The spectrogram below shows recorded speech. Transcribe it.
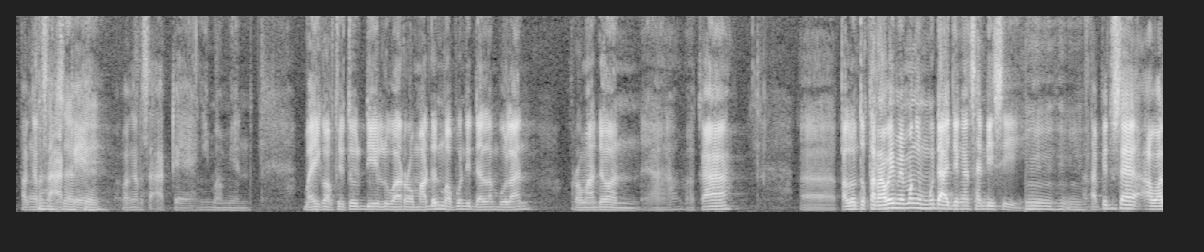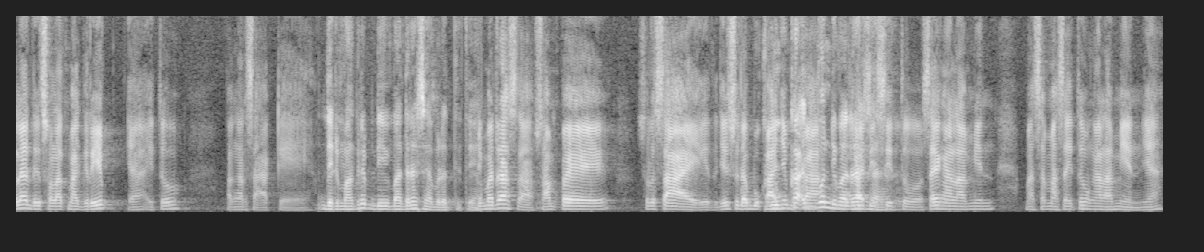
Pangersa Akeh. Pangersa Akeh yang imamin. Baik waktu itu di luar Ramadan maupun di dalam bulan Ramadan ya. Maka uh, kalau untuk tarawih memang yang mudah jangan sandisi. Mhm. Tapi itu saya awalnya dari sholat maghrib ya itu Pangersa Akeh Dari maghrib di madrasah berarti itu ya? di madrasah sampai selesai gitu. Jadi sudah bukanya Buka buka, pun di madrasah? di situ. Saya ngalamin masa-masa itu ngalamin ya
